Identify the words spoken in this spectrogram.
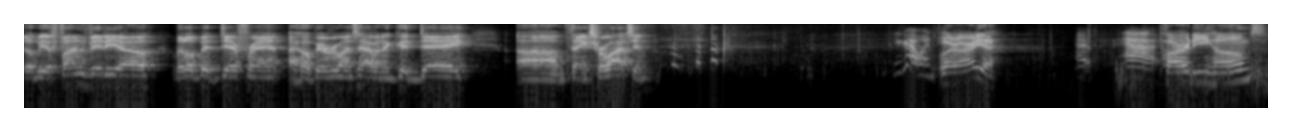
it'll be a fun video, a little bit different. I hope everyone's having a good day. Um, thanks for watching. You got one too. Where are you? At, at, Pardee Homes?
